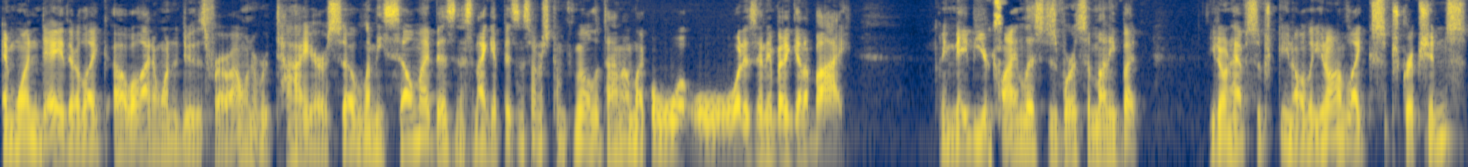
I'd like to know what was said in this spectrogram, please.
And one day they're like, "Oh well, I don't want to do this forever. I want to retire. So let me sell my business." And I get business owners come to me all the time. I'm like, "Well, what what is anybody going to buy?" I mean, maybe your client list is worth some money, but you don't have you know you don't have like subscriptions,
